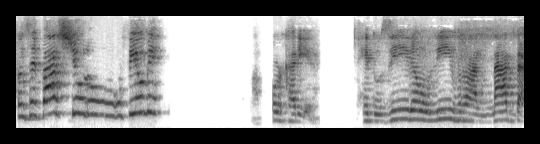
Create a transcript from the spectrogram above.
quando você assistir o, o filme, uma porcaria reduziram o livro a nada.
